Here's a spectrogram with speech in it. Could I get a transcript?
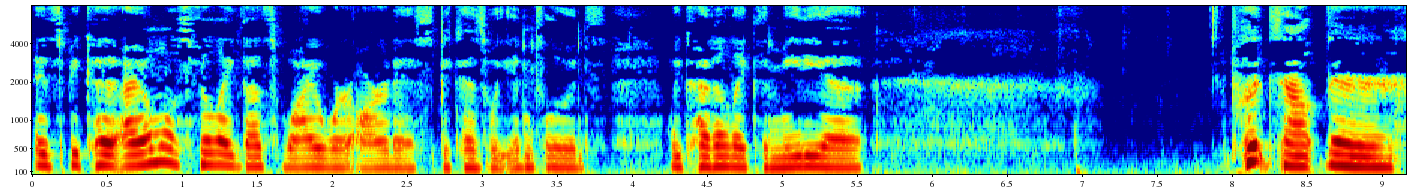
it's because i almost feel like that's why we're artists because we influence we kind of like the media puts out there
